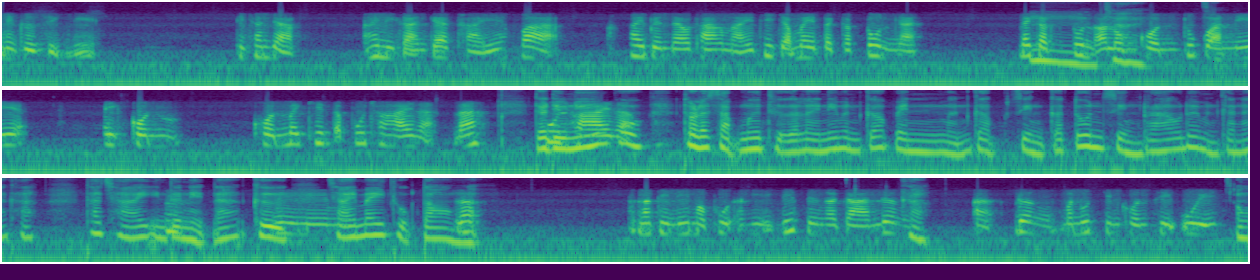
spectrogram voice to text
นี่คือสิ่งนี้ ที่ฉันอยากให้มีการแก้ไขว่าให้เป็นแนวทางไหนที่จะไม่ไปกระตุ้นไง ไม่กระตุ้นอืมอารมณ์ใช่คนทุกวันนี้ไอ้คน คนไม่คิดแต่ผู้ชายน่ะ นะแต่เดี๋ยวนี้ผู้ชายพน่ะวกโทรศัพท์มือถืออะไรนี่มันก็เป็นเหมือนกับสิ่งกระตุ้นสิ่งเร้าด้วยเหมือนกันนะคะ ถ้าใช้อินเทอร์เน็ตนะ คือมีมีใช้ไม่ถูกต้องแล้วอะแล้วทีนี้มาพูดอันนี้อีกนิดนึงอาจารย์เรื่องค่ะอะเรื่องมนุษย์กินคนซีอุย โอ้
